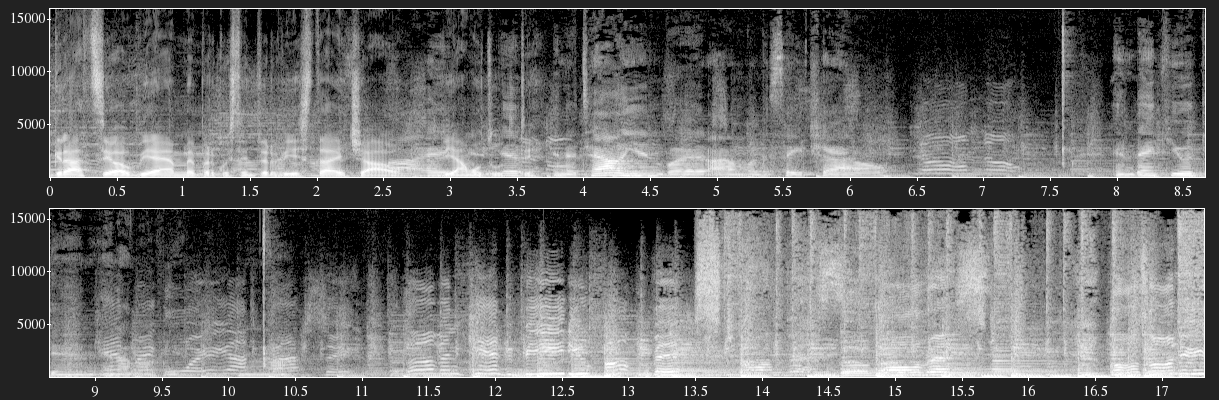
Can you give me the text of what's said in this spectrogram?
Grazie a UBM per questa intervista e ciao, vi amo tutti. In Italian, but I'm to say ciao. And thank you again, and I love you. Mwah. Loving can't beat you are the best of all the rest. Cause on you,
